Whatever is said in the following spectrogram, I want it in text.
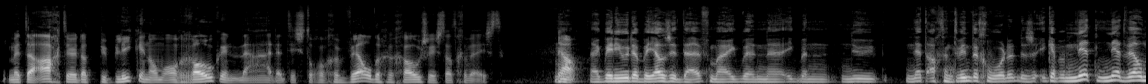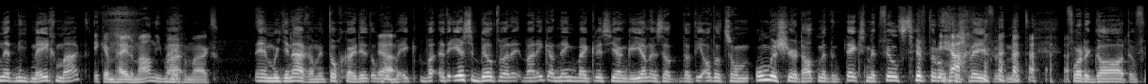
met daarachter dat publiek en allemaal rook. En nou, dat is toch een geweldige gozer is dat geweest. Ja. Nou, ik weet niet hoe dat bij jou zit, Duif, maar ik ben, eh, ik ben nu net 28 geworden. Dus ik heb hem net, net wel, net niet meegemaakt. Ik heb hem helemaal niet Maar- meegemaakt. En moet je nagaan, en toch kan je dit opnoemen. Ja. Ik, het eerste beeld waar, waar ik aan denk bij Christian Guillan is dat, dat hij altijd zo'n ondershirt had met een tekst met veel stift erop Ja. geschreven. Met For the God of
